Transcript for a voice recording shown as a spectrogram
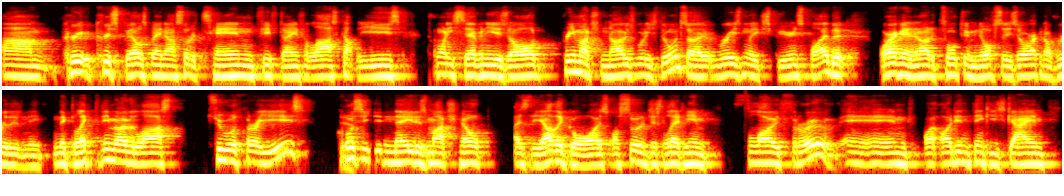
um, Chris Bell's been our sort of 10, 15 for the last couple of years, 27 years old, pretty much knows what he's doing. So reasonably experienced player. But I reckon, and I had to talk to him in the offseason, I reckon I've really ne- neglected him over the last two or three years. Of course, he didn't need as much help as the other guys, I sort of just let him flow through. And I, I didn't think his game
